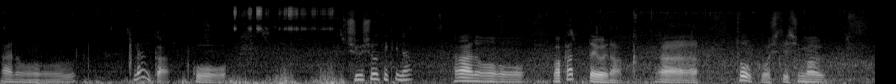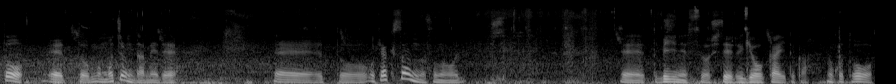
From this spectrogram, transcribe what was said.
あのーなんかこう抽象的な、あのー分かったようなあトークをしてしまうと,、えーとまあもちろんダメで、えー、とお客さんのその、えー、とビジネスをしている業界とかのことを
